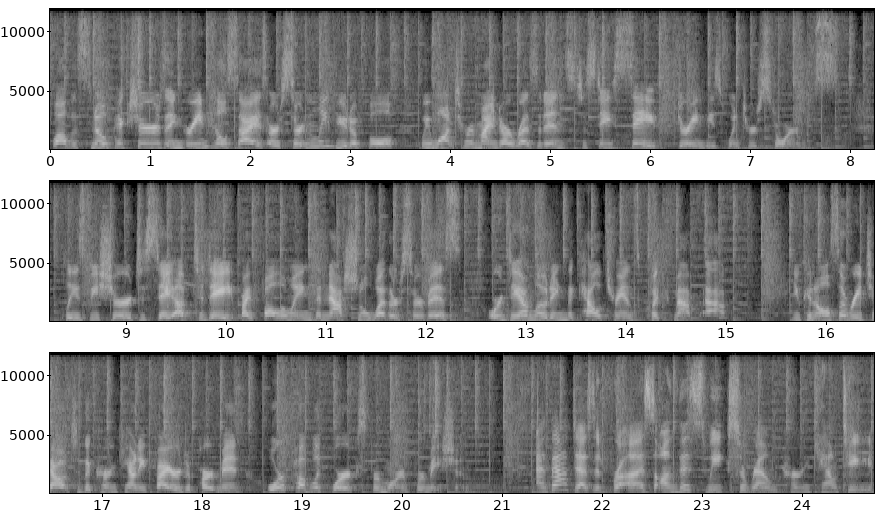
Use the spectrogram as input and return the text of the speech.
While the snow pictures and green hillsides are certainly beautiful, we want to remind our residents to stay safe during these winter storms. Please be sure to stay up to date by following the National Weather Service or downloading the Caltrans Quick Map app. You can also reach out to the Kern County Fire Department or Public Works for more information. And that does it for us on this week's Around Kern County.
